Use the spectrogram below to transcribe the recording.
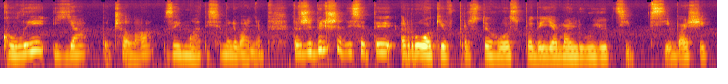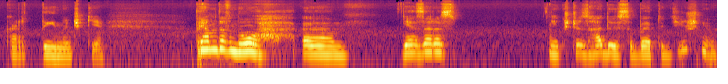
коли я почала займатися малюванням, та вже більше 10 років, прости господи, я малюю ці всі ваші картиночки. Прям давно. Е, я зараз, якщо згадую себе тодішню,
